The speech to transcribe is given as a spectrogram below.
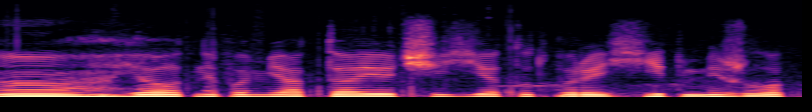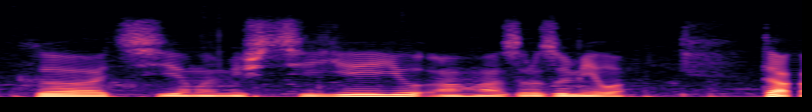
А, я от не пам'ятаю, чи є тут перехід між локаціями, між цією. Ага, зрозуміло. Так.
